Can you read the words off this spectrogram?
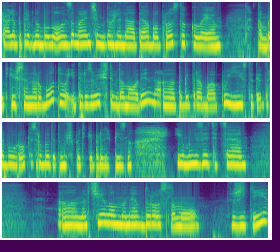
реально потрібно було за меншими доглядати, або просто коли там батьки йшли на роботу, і ти розумієш, що ти вдома один, тобі треба поїсти, тобі треба уроки зробити, тому що батьки прийдуть пізно. І мені здається, це навчило мене в дорослому житті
